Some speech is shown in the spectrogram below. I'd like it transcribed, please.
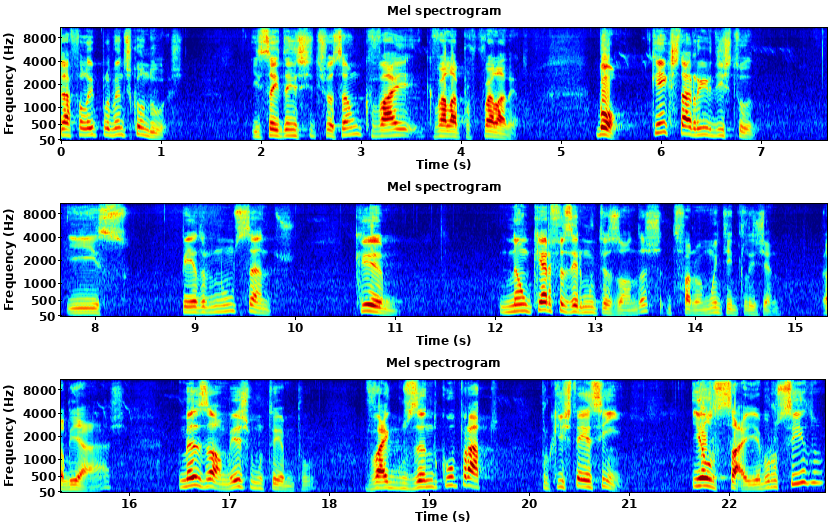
já falei pelo menos com duas. E sei da insatisfação que vai, que vai, lá, que vai lá dentro. Bom, quem é que está a rir disto tudo? Isso, Pedro Nuno Santos, que não quer fazer muitas ondas, de forma muito inteligente, aliás, mas ao mesmo tempo vai gozando com o prato. Porque isto é assim: ele sai aborrecido,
